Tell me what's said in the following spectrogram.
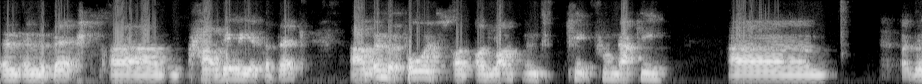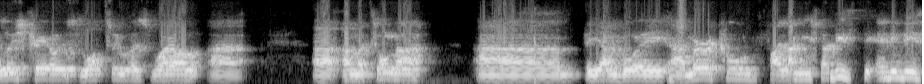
in, in the backs. Um, Havili at the back. Um, in the forwards, I'd, I'd love them to keep Funaki. Um, the loose trios, Lotu as well, uh, uh, um, the young boy uh, Miracle, Faiilagi. So these, and then there's,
